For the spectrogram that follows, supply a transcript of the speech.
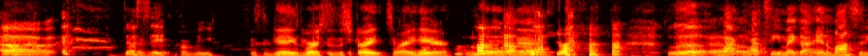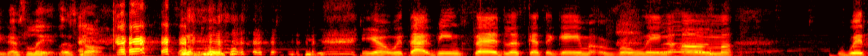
uh, that's That's it for me. It's the gays versus the straights right here. Look, Yeah. look, my, my Uh-oh. teammate got animosity. That's lit. Let's go. yeah, with that being said, let's get the game rolling. Um with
